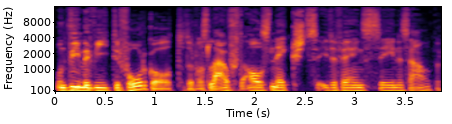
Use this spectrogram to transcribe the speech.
und wie man weiter vorgeht oder was läuft als nächstes in der Fanszene selber.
